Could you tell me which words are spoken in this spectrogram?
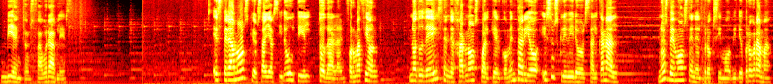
vientos favorables. Esperamos que os haya sido útil toda la información no dudéis en dejarnos cualquier comentario y suscribiros al canal. Nos vemos en el próximo videoprograma.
